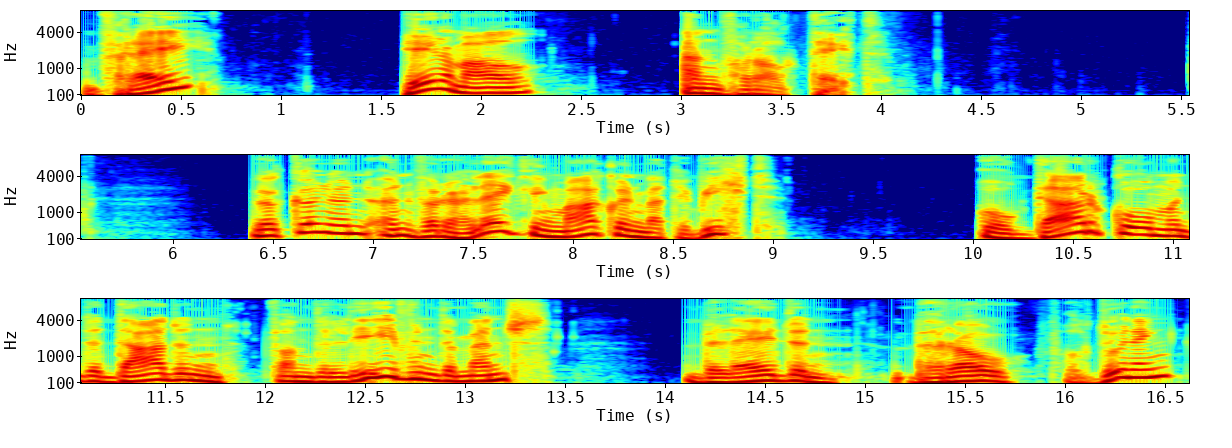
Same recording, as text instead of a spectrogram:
vrij, helemaal en voor altijd. We kunnen een vergelijking maken met de biecht. Ook daar komen de daden van de levende mens, beleiden, berouw, voldoening,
